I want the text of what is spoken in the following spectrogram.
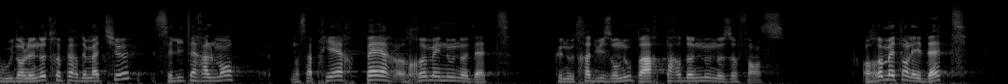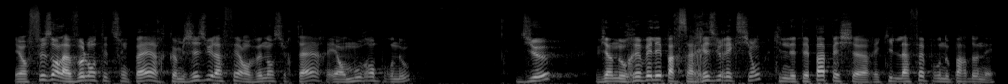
Ou dans le Notre Père de Matthieu, c'est littéralement, dans sa prière, Père, remets-nous nos dettes, que nous traduisons nous par Pardonne-nous nos offenses. En remettant les dettes et en faisant la volonté de son Père, comme Jésus l'a fait en venant sur terre et en mourant pour nous, Dieu vient nous révéler par sa résurrection qu'il n'était pas pécheur et qu'il l'a fait pour nous pardonner.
